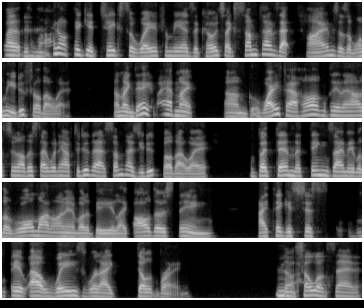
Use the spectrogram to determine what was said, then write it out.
But mm-hmm. I don't think it takes away from me as a coach. Like sometimes at times as a woman, you do feel that way. I'm like, dang, if I had my um, wife at home clean the house and all this, I wouldn't have to do that. Sometimes you do feel that way. But then the things I'm able to role model, I'm able to be like all those things, I think it's just, it outweighs what I don't bring. No, so well said.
